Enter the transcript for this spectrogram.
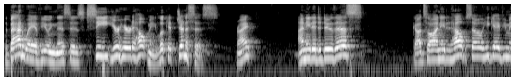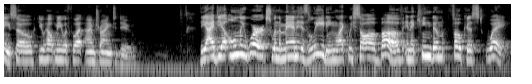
The bad way of viewing this is see, you're here to help me. Look at Genesis, right? I needed to do this. God saw I needed help, so he gave you me. So you help me with what I'm trying to do. The idea only works when the man is leading, like we saw above, in a kingdom focused way.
